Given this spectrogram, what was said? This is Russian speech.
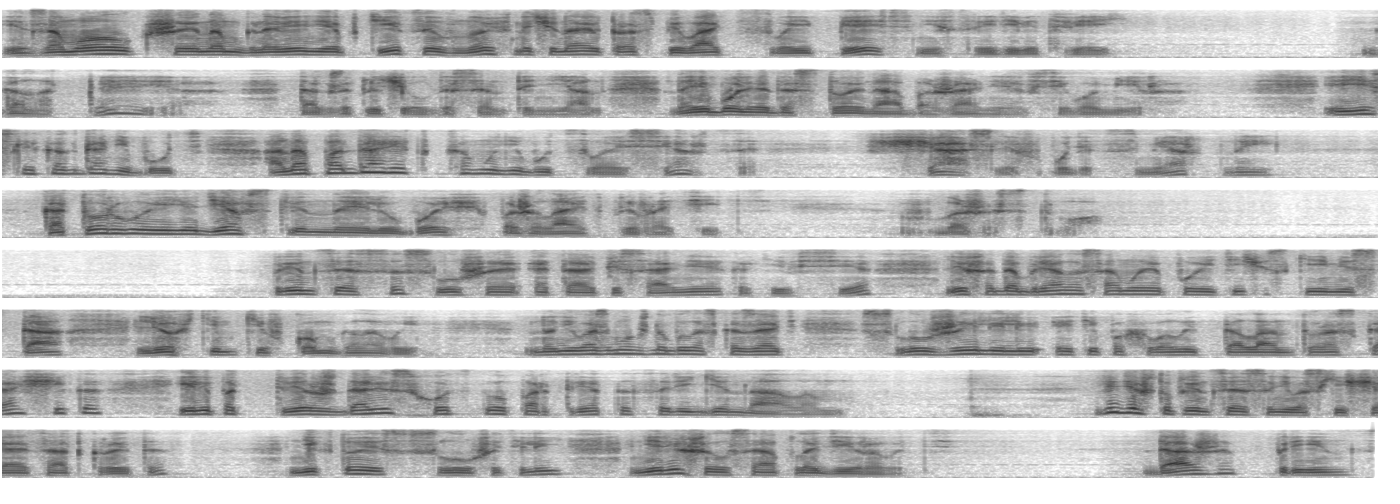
и замолкшие на мгновение птицы вновь начинают распевать свои песни среди ветвей. Галатея, так заключил де Сентеньян, наиболее достойна обожания всего мира. И если когда-нибудь она подарит кому-нибудь свое сердце, счастлив будет смертный, которого ее девственная любовь пожелает превратить в божество. Принцесса, слушая это описание, как и все, лишь одобряла самые поэтические места легким кивком головы. Но невозможно было сказать, служили ли эти похвалы таланту рассказчика или подтверждали сходство портрета с оригиналом. Видя, что принцесса не восхищается открыто, никто из слушателей не решился аплодировать. Даже принц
